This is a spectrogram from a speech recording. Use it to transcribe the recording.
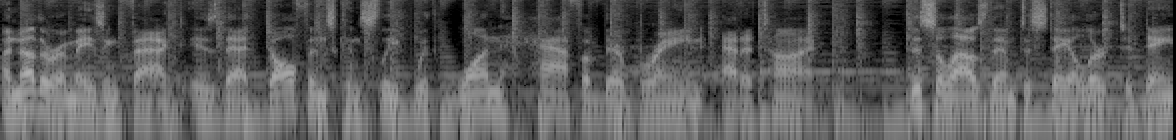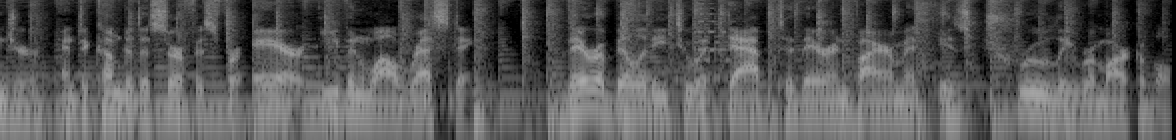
Another amazing fact is that dolphins can sleep with one half of their brain at a time. This allows them to stay alert to danger and to come to the surface for air even while resting. Their ability to adapt to their environment is truly remarkable.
